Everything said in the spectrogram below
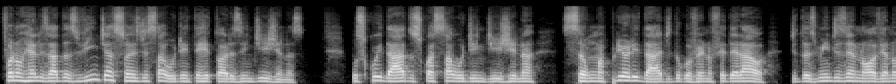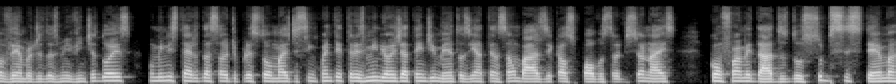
foram realizadas 20 ações de saúde em territórios indígenas. Os cuidados com a saúde indígena são uma prioridade do governo federal. De 2019 a novembro de 2022, o Ministério da Saúde prestou mais de 53 milhões de atendimentos em atenção básica aos povos tradicionais, conforme dados do Subsistema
